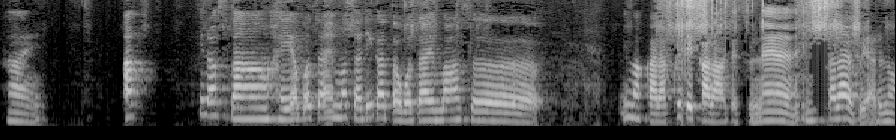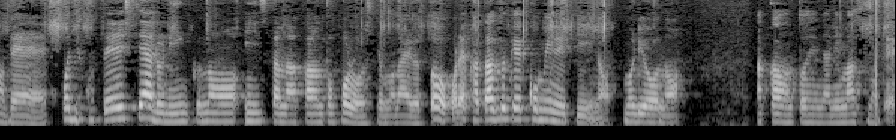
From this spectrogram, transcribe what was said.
はい。あ、ひろさん、おはようございます。ありがとうございます。今から9時からですね、インスタライブやるので、ここに固定してあるリンクのインスタのアカウントフォローしてもらえると、これ片付けコミュニティの無料のアカウントになりますので、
